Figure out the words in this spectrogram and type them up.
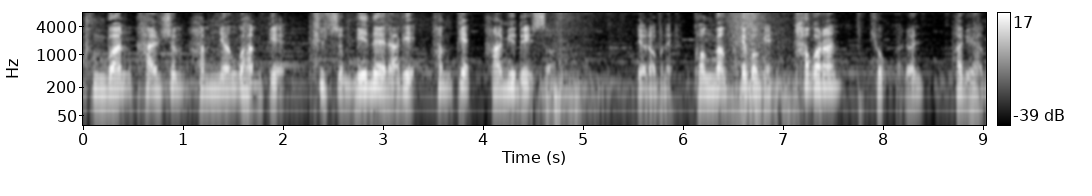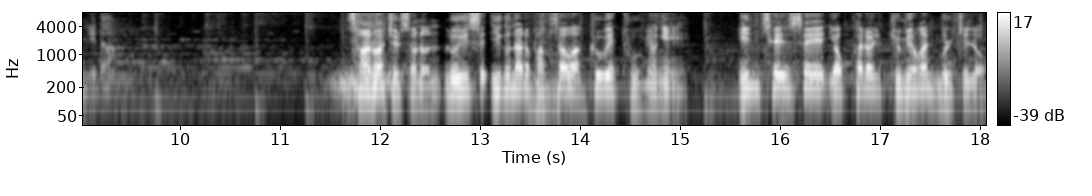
풍부한 칼슘 함량과 함께 필수 미네랄이 함께 함유되어 있어 여러분의 건강 회복에 탁월한 효과를 발휘합니다. 산화 질소는 루이스 이그나르 박사와 그 외 두 명이 인체에서의 역할을 규명한 물질로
